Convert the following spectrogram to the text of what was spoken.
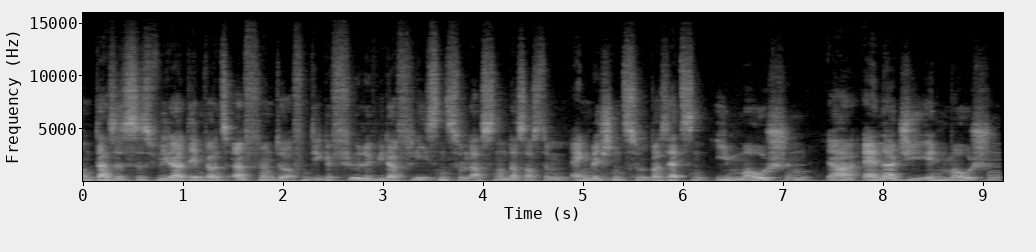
Und das ist es wieder, dem wir uns öffnen dürfen, die Gefühle wieder fließen zu lassen und das aus dem Englischen zu übersetzen, Emotion, ja, Energy in Motion,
